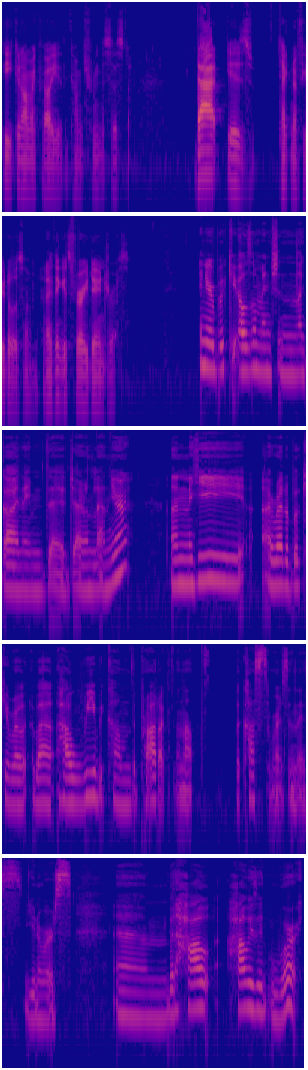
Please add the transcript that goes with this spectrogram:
the economic value that comes from the system. That is techno feudalism, and I think it's very dangerous. In your book, you also mention a guy named uh, Jaron Lanier, and he, I read a book he wrote about how we become the product and not the customers in this universe. Um, but how how is it work?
